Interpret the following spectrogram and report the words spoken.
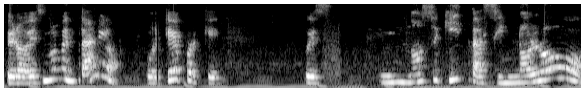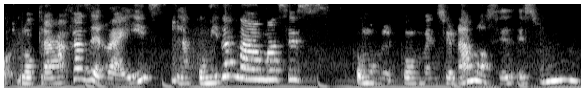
pero es momentáneo. ¿Por qué? Porque pues no se quita, si no lo, lo trabajas de raíz, la comida nada más es, como, como mencionamos, es, es un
